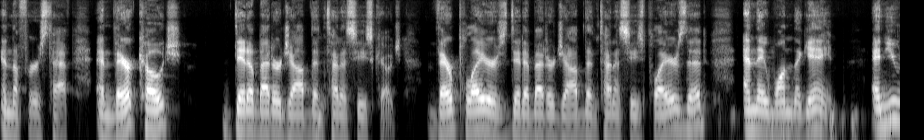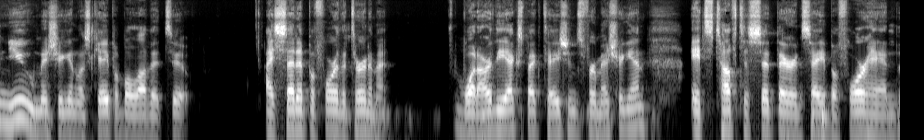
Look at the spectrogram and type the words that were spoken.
in the first half, and their coach did a better job than Tennessee's coach. Their players did a better job than Tennessee's players did, and they won the game. And you knew Michigan was capable of it too. I said it before the tournament. What are the expectations for Michigan? it's tough to sit there and say beforehand,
